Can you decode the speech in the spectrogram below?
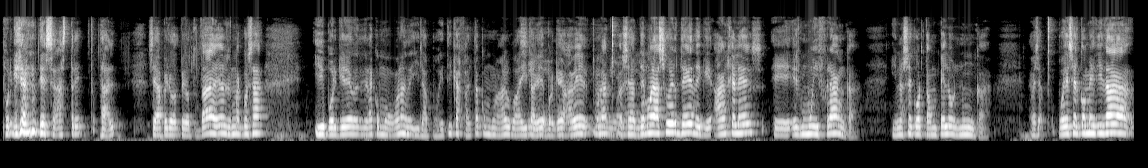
porque era un desastre total. O sea, pero, pero total, ¿eh? es una cosa... Y porque era como, bueno, y la poética falta como algo ahí Sí, también. Porque, no, a ver, una- o sea, tengo la suerte de que Ángeles eh, es muy franca y no se corta un pelo nunca. O sea, puede ser comedida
